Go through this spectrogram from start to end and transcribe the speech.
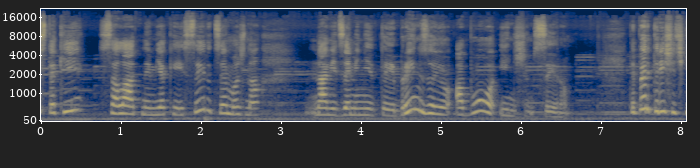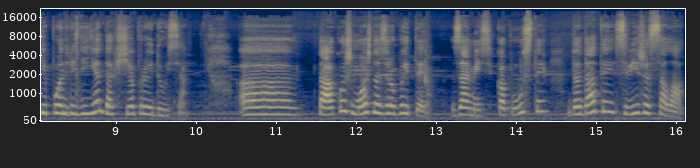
ось такий салатний м'який сир. Це можна навіть замінити бринзою або іншим сиром. Тепер трішечки по інгредієнтах ще пройдуся. А, також можна зробити замість капусти, додати свіжий салат.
